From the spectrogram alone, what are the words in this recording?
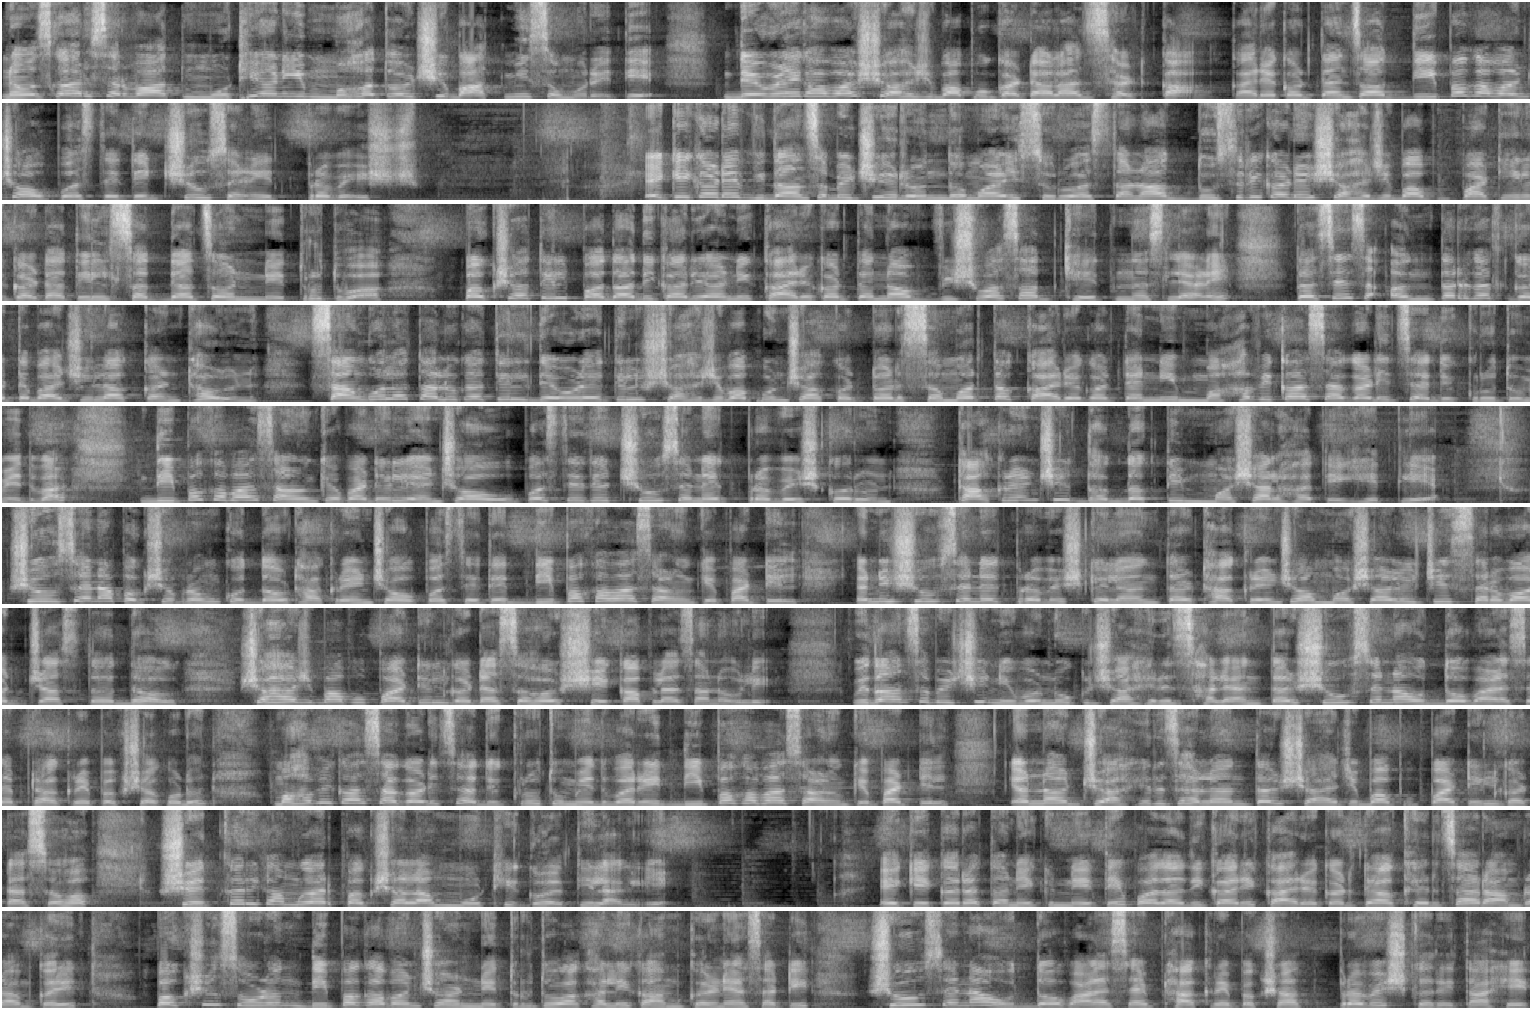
नमस्कार सर्वात मोठी आणि महत्त्वाची बातमी समोर येते. देवळे गावात शहाजीबापू गटाला झटका. कार्यकर्त्यांचा दीपगावांच्या उपस्थितीत शिवसेनेत प्रवेश. एकीकडे विधानसभेची रंधमाळी सुरू असताना दुसरीकडे शहाजीबापू पाटील गटातील सध्याचं नेतृत्व पक्षातील पदाधिकारी आणि कार्यकर्त्यांना विश्वासात घेत नसल्याने तसेच अंतर्गत गटबाजीला कंठाळून सांगोला तालुक्यातील देवळेतील शहाजीबापूंच्या कट्टर समर्थक कार्यकर्त्यांनी महाविकास आघाडीचे अधिकृत उमेदवार दीपक आबा साळुंके पाटील यांच्या उपस्थितीत शिवसेनेत प्रवेश करून ठाकरेंची धगधगती मशाल हाती घेतली आहे. शिवसेना पक्षप्रमुख उद्धव ठाकरेंच्या उपस्थितीत दीपक आबा साळुंके पाटील यांनी शिवसेनेत प्रवेश केल्यानंतर ठाकरेंच्या मशालीची सर्वात जास्त धग शहाजी शहाजीबाबू पाटील गटासह शेकापला जाणवली. विधानसभेची निवडणूक जाहीर झाल्यानंतर शिवसेना उद्धव बाळासाहेब ठाकरे पक्षाकडून महाविकास आघाडीचे अधिकृत उमेदवारी दीपक आबा साळुंके पाटील यांना जाहीर झाल्यानंतर शहाजीबाबू पाटील गटासह शेतकरी कामगार पक्षाला मोठी गळती लागली. एक एक करत अनेक नेते पदाधिकारी कार्यकर्ते अखेरचा रामराम करीत पक्ष सोडून दीपक आबांच्या नेतृत्वाखाली काम करण्यासाठी शिवसेना उद्धव बाळासाहेब ठाकरे पक्षात प्रवेश करीत आहेत.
